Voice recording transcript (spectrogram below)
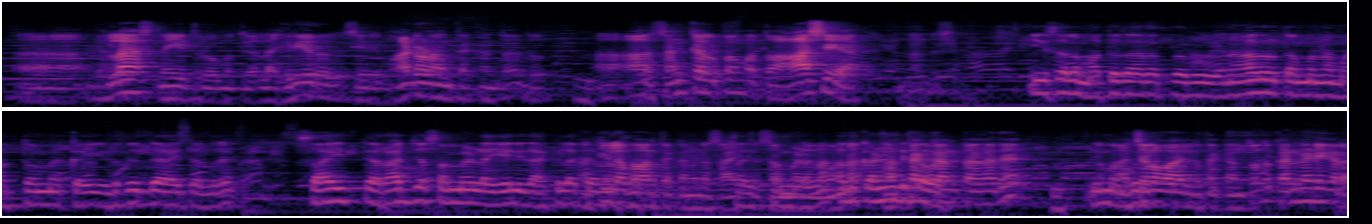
ಎಲ್ಲ ಸ್ನೇಹಿತರು ಮತ್ತು ಎಲ್ಲ ಹಿರಿಯರು ಸೇರಿ ಮಾಡೋಣ ಅಂತಕ್ಕಂಥದ್ದು ಆ- ಸಂಕಲ್ಪ ಮತ್ತು ಆಶಯ ನಂದು ಸರ್. ಈ ಸಲ ಮತದಾರ ಪ್ರಭು ಏನಾದರೂ ತಮ್ಮನ್ನು ಮತ್ತೊಮ್ಮೆ ಕೈ ಹಿಡಿದಿದ್ದೇ ಆಯ್ತಂದ್ರೆ ಸಾಹಿತ್ಯ ರಾಜ್ಯ ಸಮ್ಮೇಳನ ಏನಿದೆ? ಅಖಿಲ ಅಖಿಲ ಭಾರತ ಕನ್ನಡ ಸಾಹಿತ್ಯ ಸಮ್ಮೇಳನ ಅದು ಖಂಡಿತವಾಗಿ- ನಿಮ್ಮ ಅಚಲವಾಗಿರತಕ್ಕಂಥದ್ದು ಕನ್ನಡಿಗರ.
